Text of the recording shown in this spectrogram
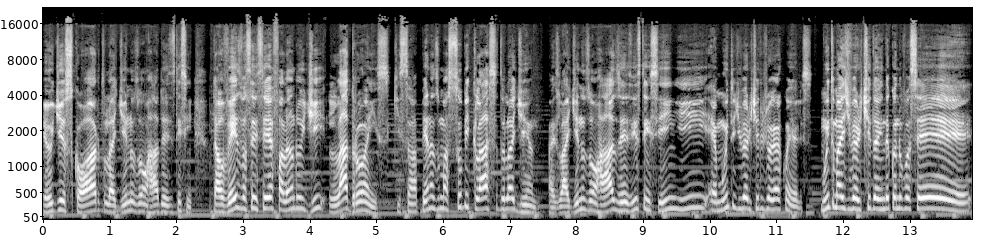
Eu discordo, ladinos honrados existem sim. Talvez você esteja falando de ladrões, que são apenas uma subclasse do ladino. Mas ladinos honrados existem sim e é muito divertido jogar com eles. Muito mais divertido ainda quando você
